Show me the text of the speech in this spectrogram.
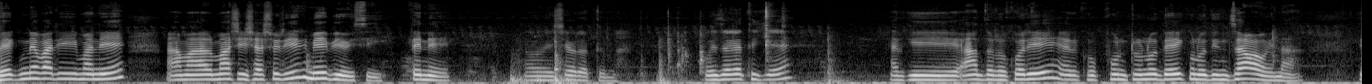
বেগনে বাড়ি মানে আমার মাসি শাশুড়ির মেয়ে বিয়ে হয়েছে তেনে ওই শেওড়াতুল। ওই জায়গা থেকে আর কি আদরও করে আর খুব ফোন টোনও দেয় কোনো দিন যাওয়া হয় না। তো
